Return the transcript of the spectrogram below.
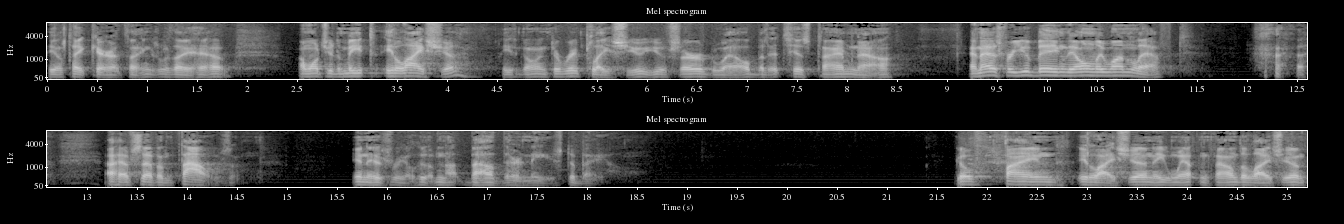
He'll take care of things with Ahab. I want you to meet Elisha. He's going to replace you. You've served well, but it's his time now. And as for you being the only one left, I have 7,000 in Israel who have not bowed their knees to Baal. Go find Elisha. And he went and found Elisha. And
